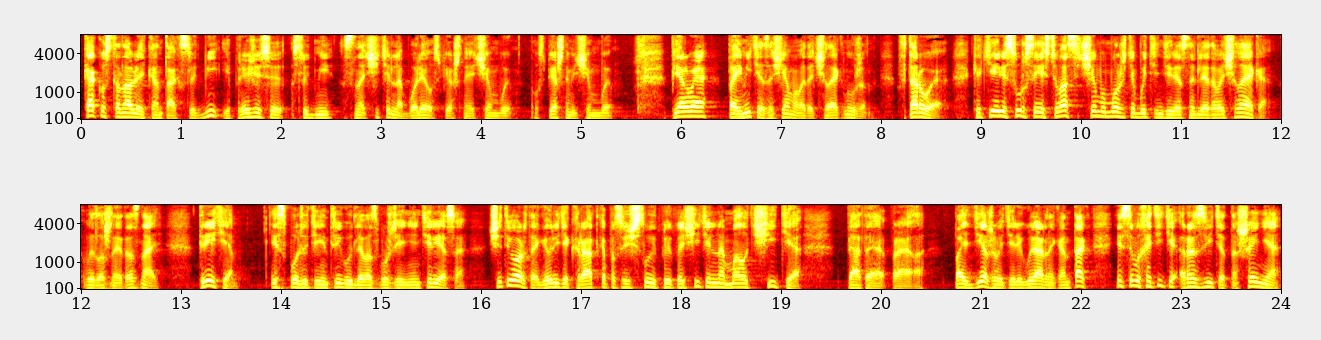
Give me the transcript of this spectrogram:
как устанавливать контакт с людьми и прежде всего с людьми значительно более успешными, чем вы. Успешными, чем вы. Первое. Поймите, зачем вам этот человек нужен. Второе. Какие ресурсы есть у вас чем вы можете быть интересны для этого человека. Вы должны это знать. Третье. Используйте интригу для возбуждения интереса. Четвертое. Говорите кратко, по существу и предпочтительно молчите. Пятое правило. Поддерживайте регулярный контакт, если вы хотите развить отношения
